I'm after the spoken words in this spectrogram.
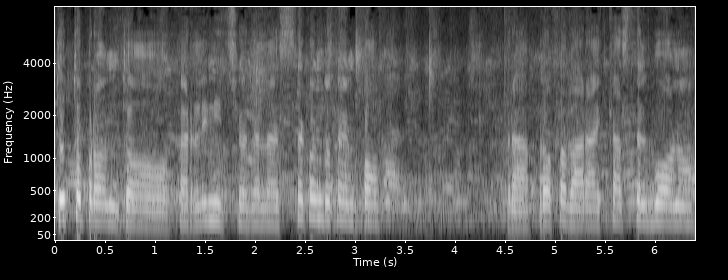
Tutto pronto per l'inizio del secondo tempo tra Profavara e Castelbuono.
